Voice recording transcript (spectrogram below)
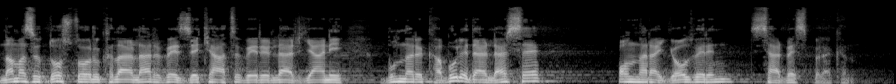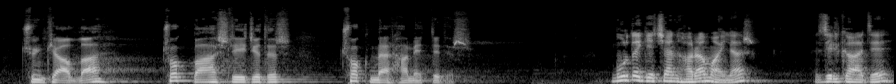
namazı dosdoğru kılarlar ve zekatı verirler yani bunları kabul ederlerse onlara yol verin, serbest bırakın. Çünkü Allah çok bağışlayıcıdır, çok merhametlidir. Burada geçen haram aylar Zilkade,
